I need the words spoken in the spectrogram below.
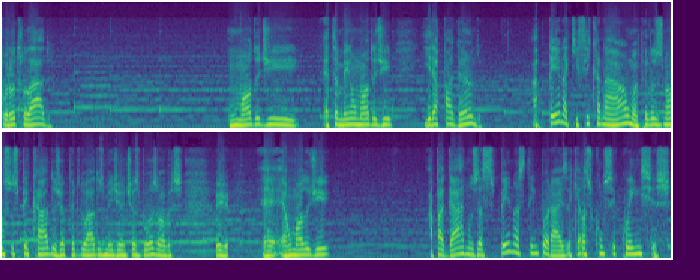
Por outro lado, um modo de é também um modo de ir apagando a pena que fica na alma pelos nossos pecados já perdoados mediante as boas obras. Veja, é, é um modo de apagarmos as penas temporais, aquelas consequências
